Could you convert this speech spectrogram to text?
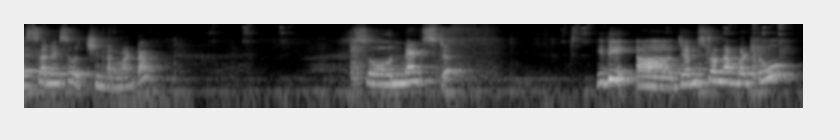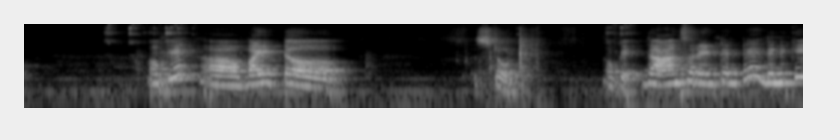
ఎస్ అనేసి వచ్చిందనమాట. So next. ఇది gem stone number two okay white stone okay the answer ఏంటంటే దీనికి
